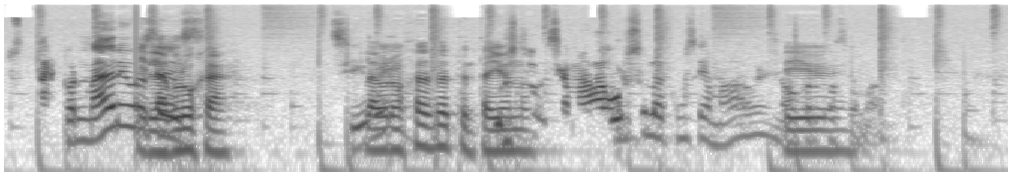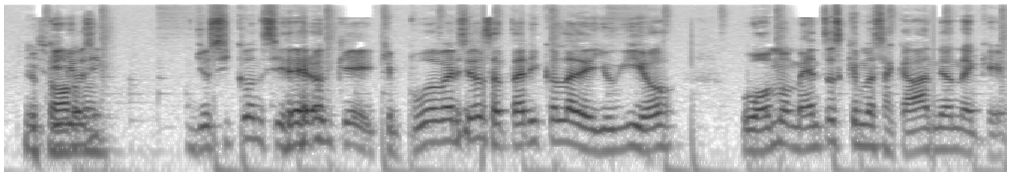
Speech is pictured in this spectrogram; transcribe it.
Pues, está con madre, güey. Y la bruja, Sí, la bruja 71. Úrsula- se llamaba Úrsula, ¿cómo se llamaba, güey? No, Sí, ¿cómo se llamaba? Y Lo que yo sí, yo sí considero que, que pudo haber sido satánico la de Yu-Gi-Oh! Hubo momentos que me sacaban de onda de que,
